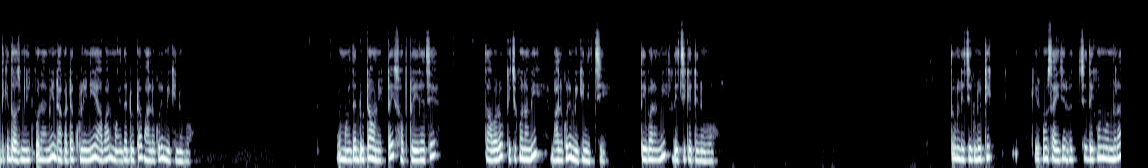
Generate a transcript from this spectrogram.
এদিকে দশ মিনিট পরে আমি ঢাকাটা খুলে নিয়ে আবার ময়দার ডোটা ভালো করে মেখে নেব। ময়দার ডোটা অনেকটাই সফট হয়ে গেছে, তো আবারও কিছুক্ষণ আমি ভালো করে মেখে নিচ্ছি, তো এবার আমি লিচি কেটে নেব। তো লিচিগুলো ঠিক কীরকম সাইজের হচ্ছে দেখুন বন্ধুরা,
